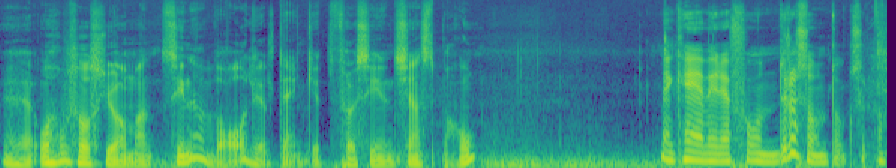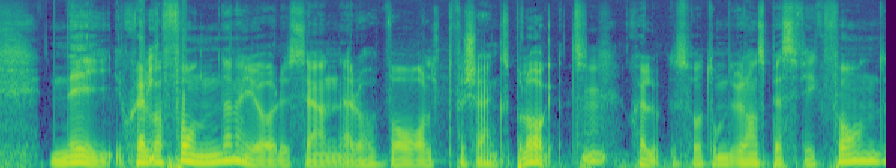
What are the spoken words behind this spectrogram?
Eh, och hos oss gör man sina val helt enkelt för sin tjänstepension. Men kan jag välja fonder och sånt också? Då? Nej, själva fonderna gör du sen när du har valt försäkringsbolaget. Mm. Själv, så att om du vill ha en specifik fond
